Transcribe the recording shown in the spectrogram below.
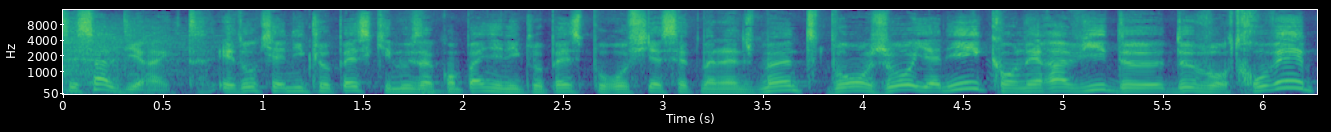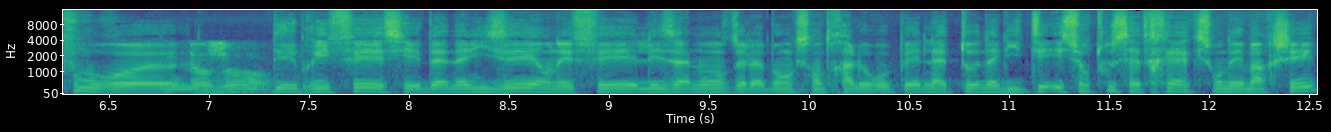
C'est ça le direct. Et donc Yannick Lopez qui nous accompagne, Yannick Lopez pour Ophi Asset Management. Bonjour Yannick, on est ravi de, de vous retrouver pour euh, débriefer, essayer d'analyser en effet les annonces de la Banque Centrale Européenne, la tonalité et surtout cette réaction des marchés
